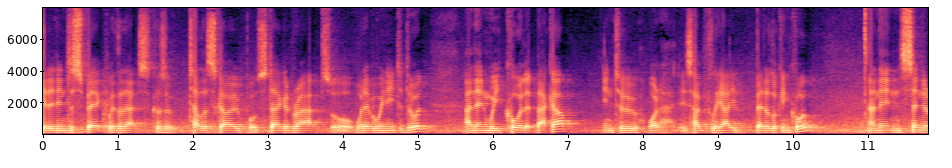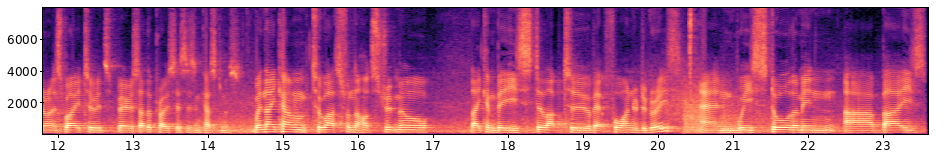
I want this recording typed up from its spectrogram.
get it into spec, whether that's because of telescope or staggered wraps or whatever we need to do it. And then we coil it back up into what is hopefully a better looking coil and then send it on its way to its various other processors and customers. When they come to us from the hot strip mill, they can be still up to about 400 degrees, and we store them in uh, bays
